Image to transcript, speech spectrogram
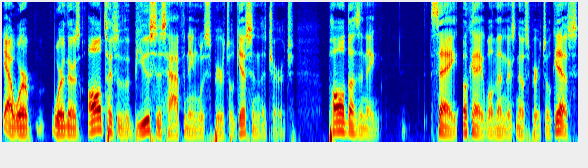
Yeah, where where there's all types of abuses happening with spiritual gifts in the church. Paul doesn't say, okay, well, then there's no spiritual gifts.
